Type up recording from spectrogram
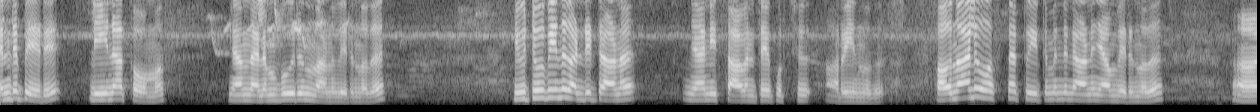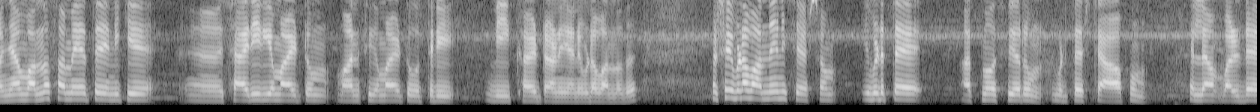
എന്റെ പേര് ലീന തോമസ്. ഞാൻ നിലമ്പൂരിൽ നിന്നാണ് വരുന്നത്. യൂട്യൂബിൽ നിന്ന് കണ്ടിട്ടാണ് ഞാൻ ഈ സ്ഥാപനത്തെക്കുറിച്ച് അറിയുന്നത്. പതിനാല് ദിവസത്തെ ട്രീറ്റ്മെന്റിനാണ് ഞാൻ വരുന്നത്. ഞാൻ വന്ന സമയത്ത് എനിക്ക് ശാരീരികമായിട്ടും മാനസികമായിട്ടും ഒത്തിരി വീക്കായിട്ടാണ് ഇവിടെ വന്നത്. പക്ഷേ ഇവിടെ വന്നതിന് ശേഷം ഇവിടുത്തെ അറ്റ്മോസ്ഫിയറും ഇവിടുത്തെ സ്റ്റാഫും എല്ലാം വളരെ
